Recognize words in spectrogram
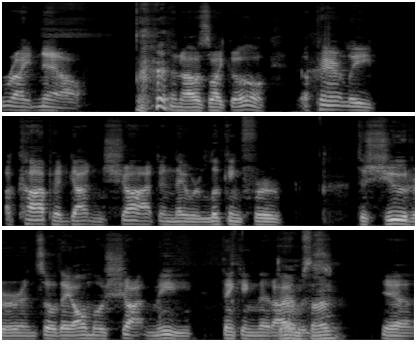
right now. And I was like oh. Apparently a cop had gotten shot and they were looking for the shooter and so they almost shot me thinking that I Damn, was son. yeah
